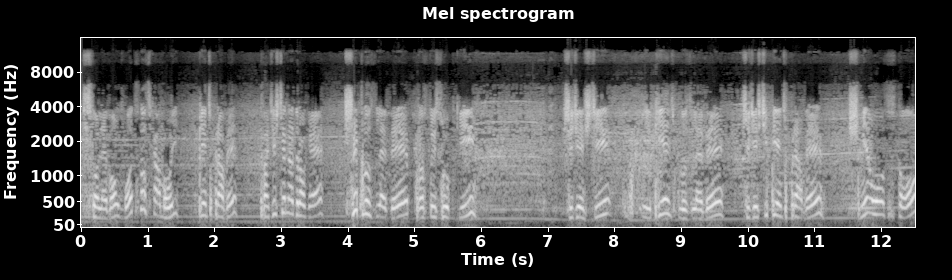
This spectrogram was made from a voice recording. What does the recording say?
100 lewą, mocno schamuj, 5 prawy, 20 na drogę, 3 plus lewy, prostuj słupki, 30 i 5 plus lewy, 35 prawy, śmiało 100,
